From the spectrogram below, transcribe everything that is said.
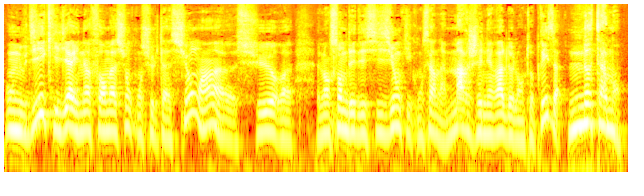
On nous dit qu'il y a une information consultation hein, sur l'ensemble des décisions qui concernent la marge générale de l'entreprise, notamment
